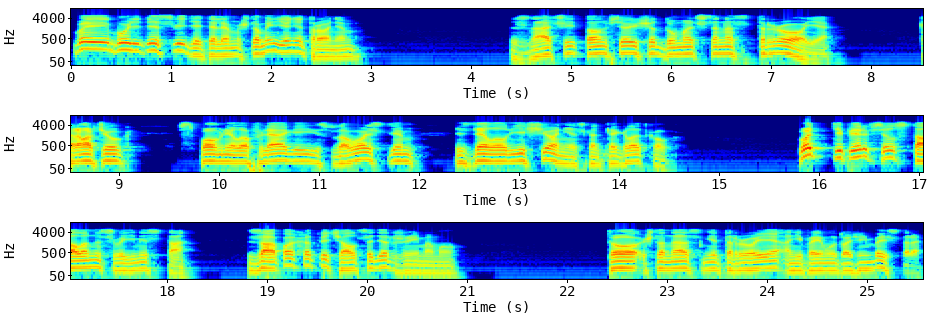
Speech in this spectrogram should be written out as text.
Вы будете свидетелем, что мы ее не тронем. Значит, он все еще думает, что настрое. Крамарчук вспомнил о фляге и с удовольствием сделал еще несколько глотков. Вот теперь все стало на свои места. Запах отвечал содержимому. То, что нас не трое, они поймут очень быстро.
